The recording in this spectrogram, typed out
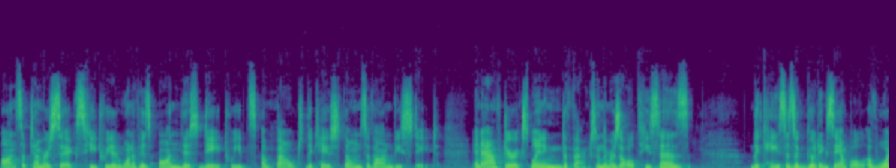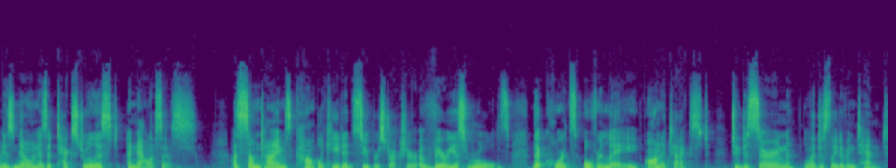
On September 6, he tweeted one of his on this day tweets about the case Thonesavanh v. State. And after explaining the facts and the result, he says, the case is a good example of what is known as a textualist analysis, a sometimes complicated superstructure of various rules that courts overlay on a text to discern legislative intent.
